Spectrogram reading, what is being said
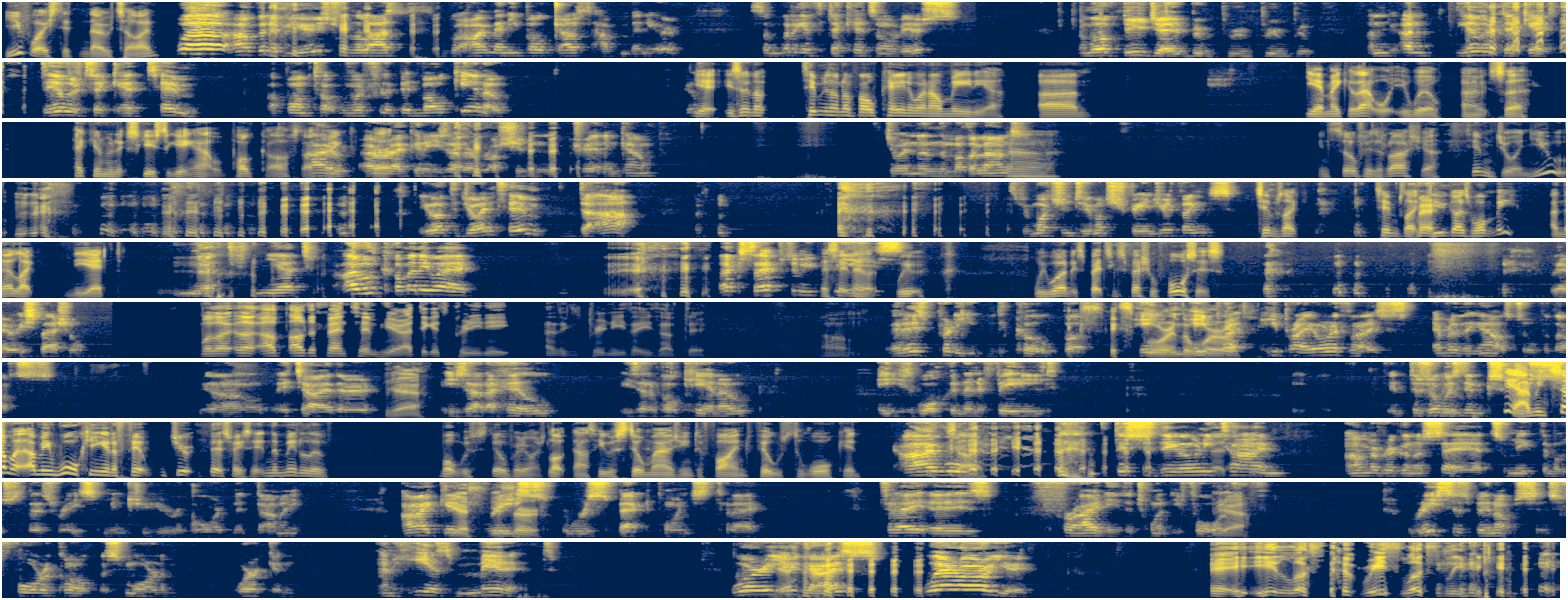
You've wasted no time. Well, I've been abused for the last how many podcasts haven't been here, so I'm gonna give the dickhead some abuse. I'm off DJing, boom, boom, boom, boom, and and the other dickhead, the other dickhead, Tim, up on top of a flipping volcano. Yeah, is on a, Tim is on a volcano in Armenia. Um, yeah, make of that what you will. Uh, it's a heck of an excuse to getting out of a podcast. I, I, think. I reckon he's at a Russian training camp, joining the motherland. Uh, in Sophie's Russia, Tim join you. You want to join Tim? Da. It's been watching too much Stranger Things. Tim's like, Tim's like, do you guys want me? And they're like, yet. Yet, yet. I will come anyway. Accept me, They're sitting there. please. We we weren't expecting special forces. Very special. well, look, look, I'll, I'll defend Tim here. I think it's pretty neat. I think it's pretty neat that he's out there. Um, It is pretty cool, but ex- exploring he, the he world. he prioritizes everything else over this. You know, it's either yeah, he's at a hill, he's at a volcano, he's walking in a field. There's always an excuse. Yeah, I mean, some. I mean, walking in a field. Let's face it. In the middle of what was still pretty much lockdowns, he was still managing to find fields to walk in. I will. So, This is the only time I'm ever going to say it to make the most of this race and make sure you're recording it, Danny. I give Yes, yes, respect points today. Today is Friday, the 24th. Yeah. Reese has been up since 4 o'clock this morning working, and he has made it. Where are you guys? Where are you? Hey, he, he looks. Reese looks sleepy.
